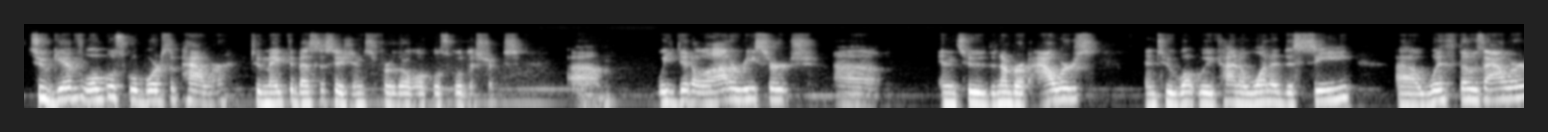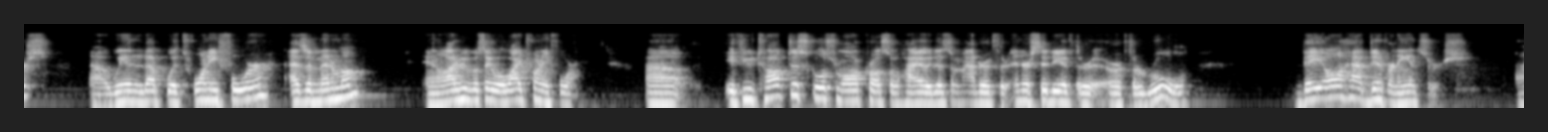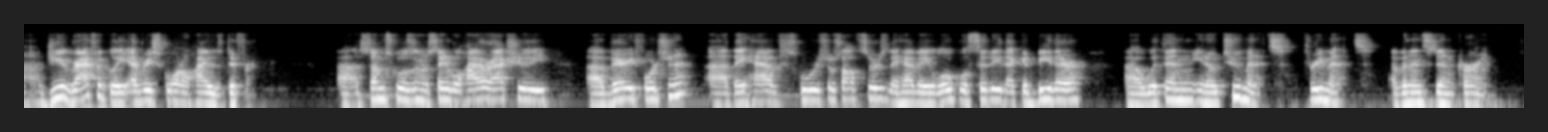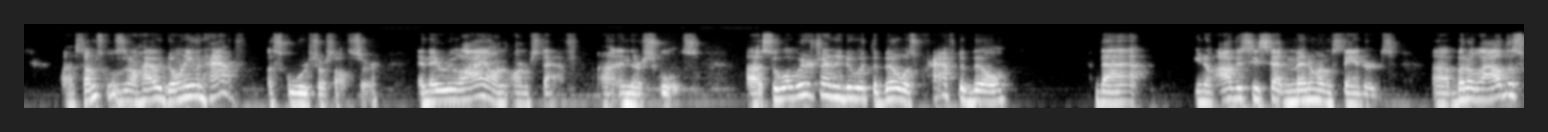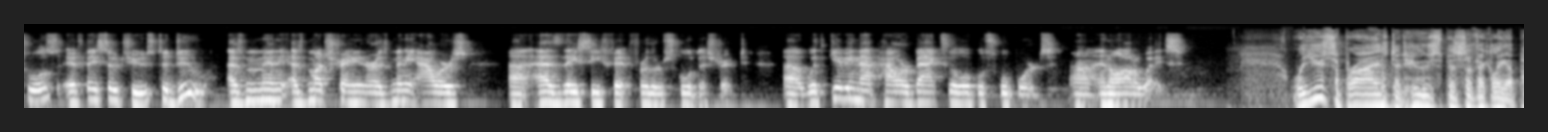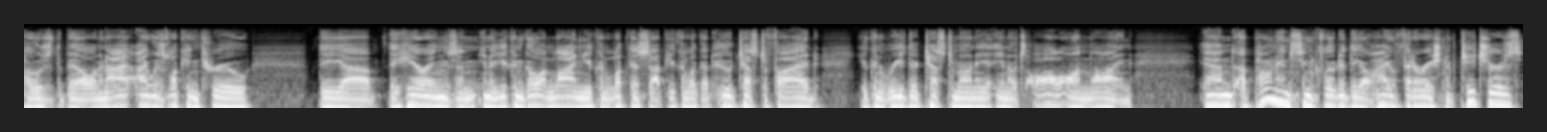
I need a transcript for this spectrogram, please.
to give local school boards the power to make the best decisions for their local school districts. Um, we did a lot of research uh, into the number of hours, into what we kind of wanted to see uh, with those hours. Uh, we ended up with 24 as a minimum. And a lot of people say, well, why 24? Uh, if you talk to schools from all across Ohio, it doesn't matter if they're inner city if they're, or if they're rural, they all have different answers. Uh, geographically, every school in Ohio is different. Uh, some schools in the state of Ohio are actually uh, very fortunate. They have school resource officers. They have a local city that could be there within, you know, two minutes, three minutes of an incident occurring. Uh, some schools in Ohio don't even have a school resource officer, and they rely on armed staff uh, in their schools. Uh, so what we were trying to do with the bill was craft a bill that, you know, obviously set minimum standards, uh, but allow the schools, if they so choose, to do as many as much training or as many hours uh, as they see fit for their school district, uh, with giving that power back to the local school boards in a lot of ways. Were you surprised at who specifically opposed the bill? I mean, I, I was looking through the uh, the hearings, and you know, you can go online, you can look this up, you can look at who testified, you can read their testimony. You know, it's all online. And opponents included the Ohio Federation of Teachers,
